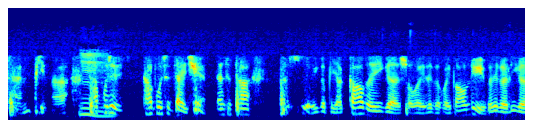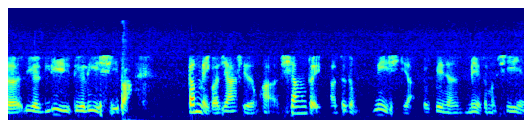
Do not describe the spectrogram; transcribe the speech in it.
产品啊，它不是它不是债券，但是它它是有一个比较高的一个所谓这个回报率和这个一个一个利这个利息吧。跟美国加息的话，相对啊，这种逆袭啊，就变成没有这么吸引，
